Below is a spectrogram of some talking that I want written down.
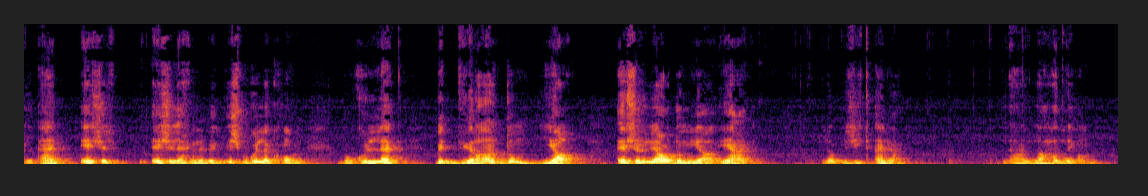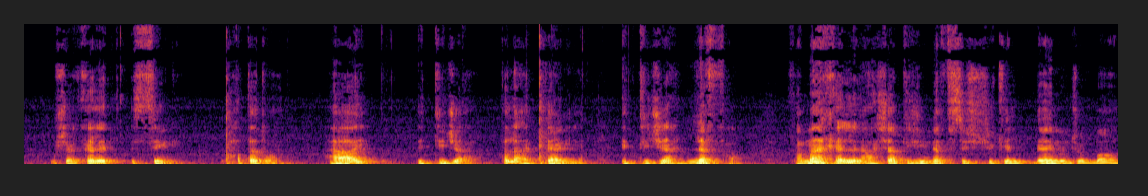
الآن إيش ال... إيش اللي إحنا ب... إيش بقول لك هون؟ بقول لك بدي random yaw إيش اللي random yaw يعني لو إجيت أنا الآن لاحظ لي هون وشغلت السنج وحطيت واحدة. هاي اتجاه طلعت الثانية اتجاه لفها. فما خلى الأعشاب تيجي نفس الشكل دائما جنب بعض.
